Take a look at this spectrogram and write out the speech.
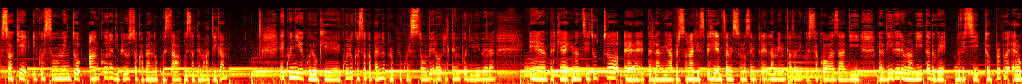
so che in questo momento ancora di più sto capendo questa, questa tematica e quindi quello che, quello che sto capendo è proprio questo, ovvero il tempo di vivere. E perché innanzitutto eh, per la mia personale esperienza mi sono sempre lamentata di questa cosa, di eh, vivere una vita dove, dove sì, proprio ero,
